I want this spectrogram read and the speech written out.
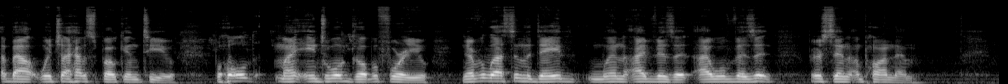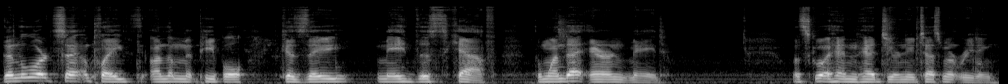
about which I have spoken to you. Behold, my angel will go before you. Nevertheless, in the day when I visit, I will visit their sin upon them. Then the Lord sent a plague on the people because they made this calf, the one that Aaron made. Let's go ahead and head to your New Testament reading.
